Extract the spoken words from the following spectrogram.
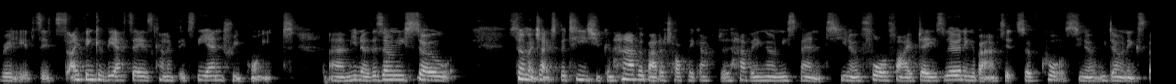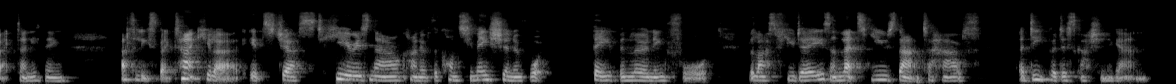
really. It's it's i think of the essay as kind of it's the entry point. Um, you know there's only so so much expertise you can have about a topic after having only spent you know four or five days learning about it. So of course you know we don't expect anything utterly spectacular. It's just here is now kind of the consummation of what they've been learning for the last few days and let's use that to have a deeper discussion again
